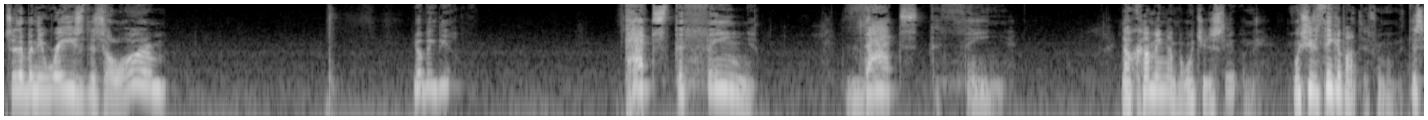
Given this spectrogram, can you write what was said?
So that when they raised this alarm, no big deal. That's the thing. That's the thing. Now, coming up, I want you to stay with me. I want you to think about this for a moment. This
